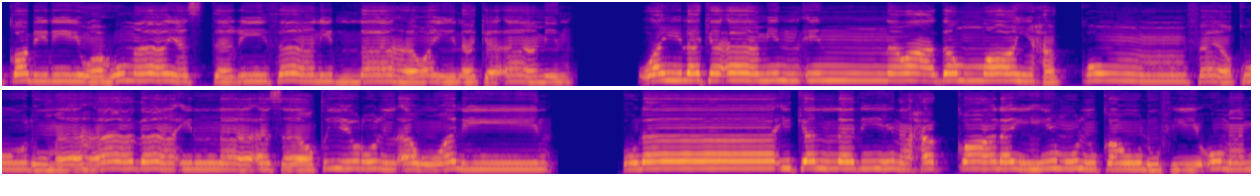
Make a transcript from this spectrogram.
قبلي وهما يستغيثان الله ويلك آمن ويلك آمن إن وعد الله حق فيقول ما هذا إلا أساطير الأولين. أولئك الذين حق عليهم القول في أمم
